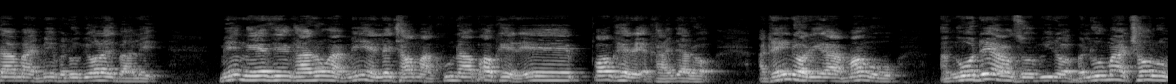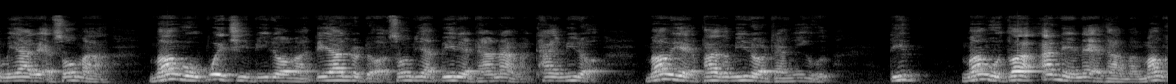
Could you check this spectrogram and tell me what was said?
တားမိုက်မင်းဘယ်လိုပြောလိုက်ပါလိမ့်မင်းငယ်စဉ်ခါတော့ကမင်းရဲ့လက်ချောင်းမှာခုနာပေါက်ခဲ့တယ်ပေါက်ခဲ့တဲ့အခါကျတော့အထိန်တော်တွေကမောင်းကိုအငိုတက်အောင်ဆိုပြီးတော့ဘလို့မှချောလို့မရတဲ့အစိုးမှာမောင်းကိုပွေ့ချီပြီးတော့မှတရားလွတ်တော်အဆုံးဖြတ်ပေးတဲ့ဌာနမှာထိုင်ပြီးတော့မောင်းရဲ့ဖာကမီးတော်ထံကြီးကိုဒီမောင်းကိုသွားအပ်နေတဲ့အခါမှာမောင်းခ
